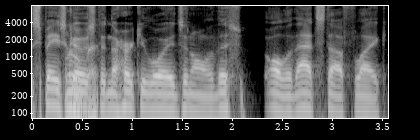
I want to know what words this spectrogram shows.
Space Ghost bit. and the Herculoids and all of this all of that stuff like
